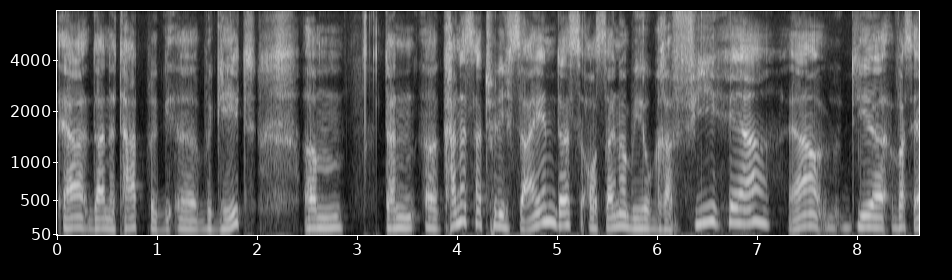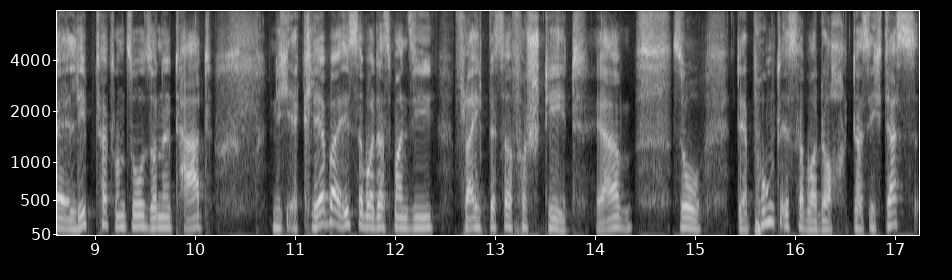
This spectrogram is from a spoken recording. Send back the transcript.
er da eine Tat äh, begeht, ähm, dann äh, kann es natürlich sein, dass aus seiner Biografie her, ja, die, was er erlebt hat und so, so eine Tat nicht erklärbar ist, aber dass man sie vielleicht besser versteht. Ja, so. Der Punkt ist aber doch, dass ich das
